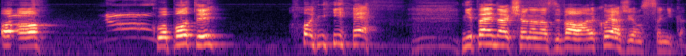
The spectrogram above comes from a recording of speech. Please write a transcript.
O o! Kłopoty! O nie! Nie pamiętam jak się ona nazywała, ale kojarzy ją z Sonika.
